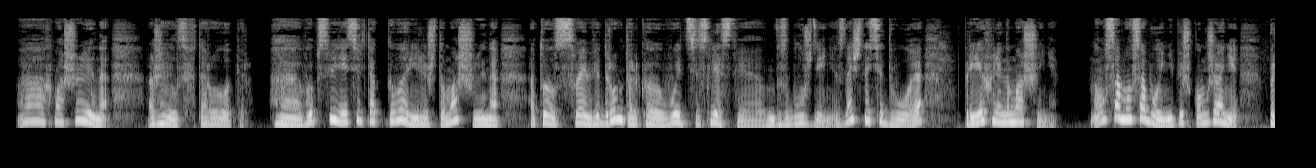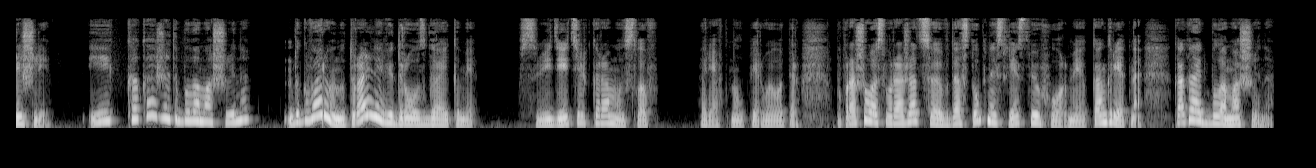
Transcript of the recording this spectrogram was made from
«Ах, машина!» — оживился второй опер. «А «Вы б, свидетель, так говорили, что машина, а то с своим ведром только вводите следствие в заблуждение. Значит, эти двое приехали на машине. Ну, само собой, не пешком же они пришли. И какая же это была машина?» «Да говорю, натуральное ведро с гайками». «Свидетель Коромыслов», — рявкнул первый опер. «Попрошу вас выражаться в доступной следствию форме. Конкретно, какая это была машина?»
